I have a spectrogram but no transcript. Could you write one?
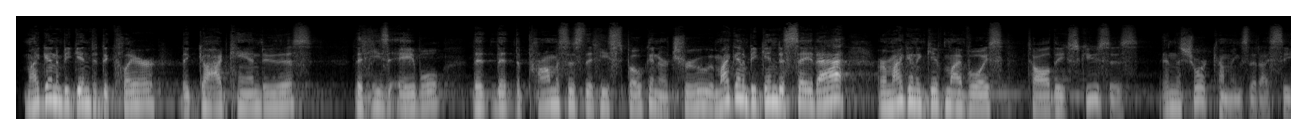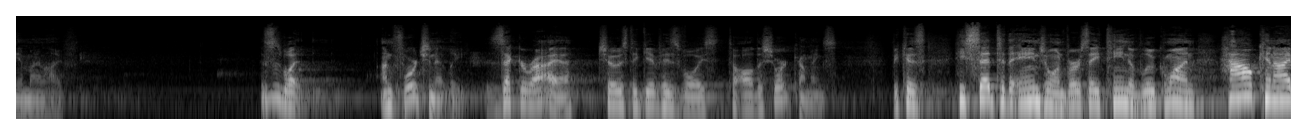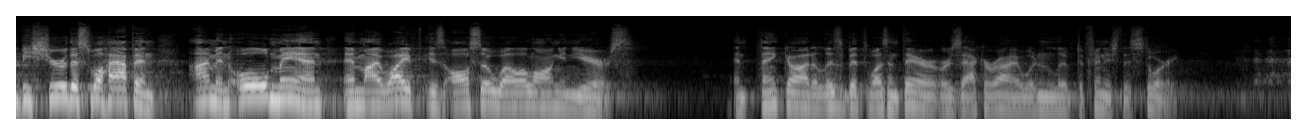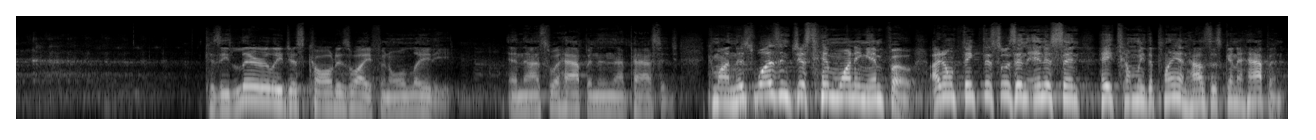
Am I going to begin to declare that God can do this? That He's able? That, that the promises that He's spoken are true? Am I going to begin to say that? Or am I going to give my voice to all the excuses and the shortcomings that I see in my life? This is what, unfortunately, Zechariah chose to give his voice to all the shortcomings. Because he said to the angel in verse 18 of Luke 1, How can I be sure this will happen? I'm an old man, and my wife is also well along in years. And thank God Elizabeth wasn't there, or Zechariah wouldn't live to finish this story. Because he literally just called his wife an old lady. And that's what happened in that passage. Come on, this wasn't just him wanting info. I don't think this was an innocent, hey, tell me the plan. How's this going to happen?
